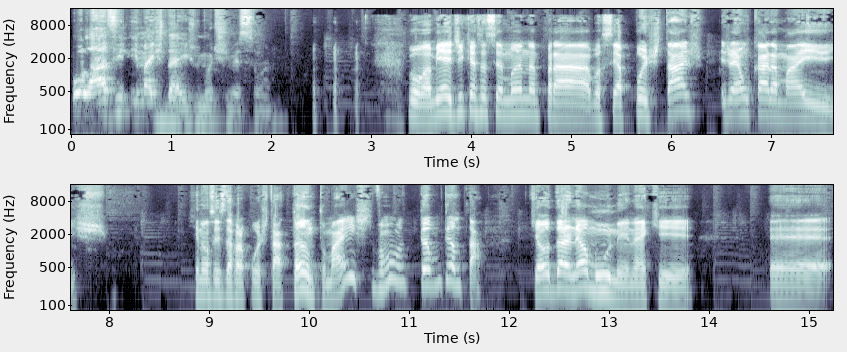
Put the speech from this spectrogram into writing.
Olave e mais 10 no meu time essa semana. Bom, a minha dica essa semana pra você apostar já é um cara mais. Que não sei se dá pra apostar tanto, mas vamos, vamos tentar. Que é o Darnell Mooney, né? Que é,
